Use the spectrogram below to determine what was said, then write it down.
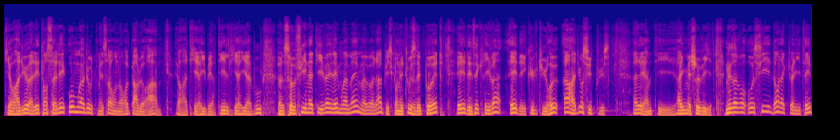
qui aura lieu à l'étang salé au mois d'août. Mais ça, on en reparlera. Il y aura Thierry Bertil, Thierry Abou, euh, Sophie Nativel et moi-même, voilà, puisqu'on est tous des poètes et des écrivains et des cultureux à Radio Sud Plus. Allez, un petit aïe mes chevilles. Nous avons aussi dans l'actualité,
